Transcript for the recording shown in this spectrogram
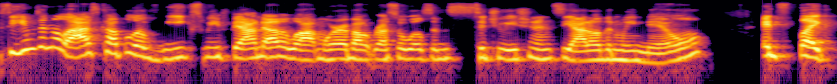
seems in the last couple of weeks we found out a lot more about Russell Wilson's situation in Seattle than we knew. It's like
